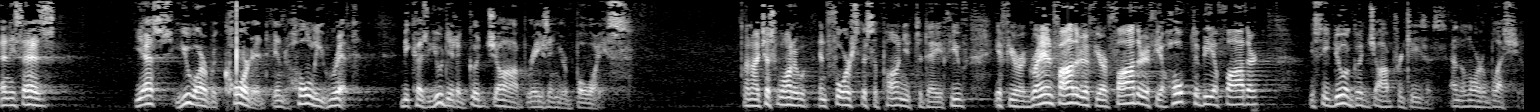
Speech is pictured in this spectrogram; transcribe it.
and he says, yes, you are recorded in Holy Writ because you did a good job raising your boys. And I just want to enforce this upon you today. If you've, if you're a grandfather, if you're a father, if you hope to be a father, you see, do a good job for Jesus and the Lord will bless you.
